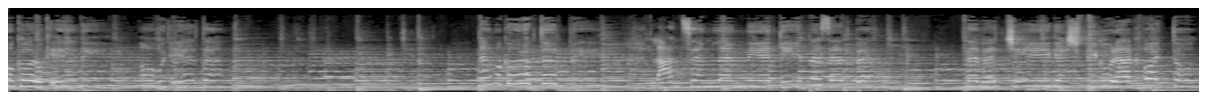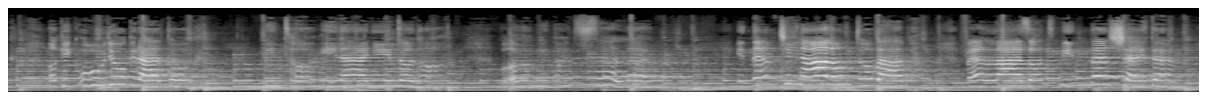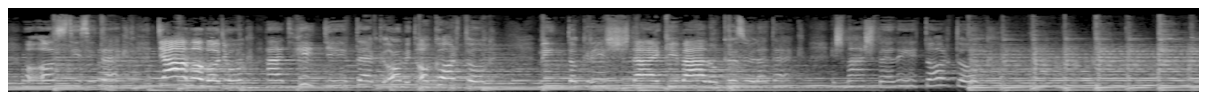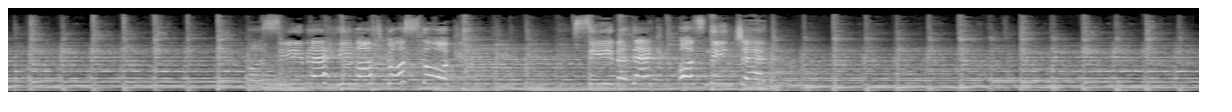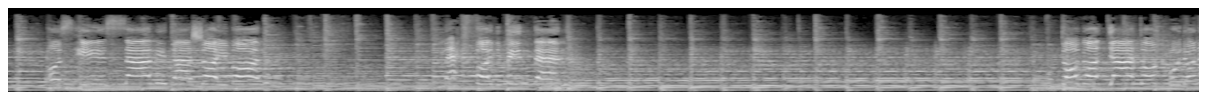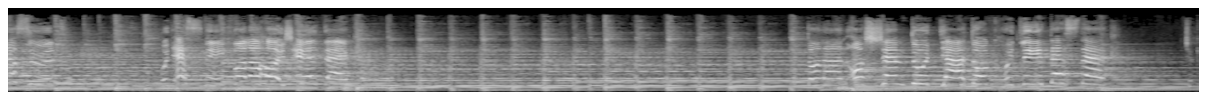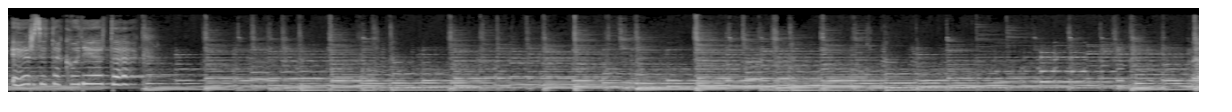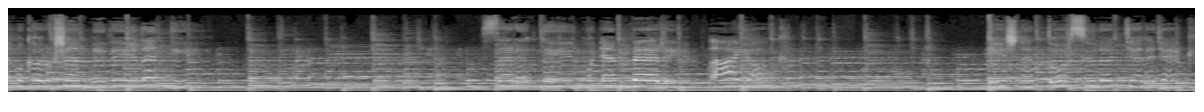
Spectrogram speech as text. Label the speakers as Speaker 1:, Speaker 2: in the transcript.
Speaker 1: akarok élni, ahogy éltem. Nem akarok többé láncem lenni egy gépezetben. Nevetséges figurák vagytok, akik úgy ugráltok, mintha irányítana valami nagy szellem. Én nem csinálom tovább, fellázadt minden sejtem, ha azt hiszitek, gyáva vagyok, hát higgyétek, amit akartok, mint a kristály kiváló közületek, és más felé tartok. A szívre hivatkoztok, szívetek az nincsen, számításaiban megfagy minden. Tagadjátok, hogy anya szült, hogy még valaha is éltek. Talán azt sem tudjátok, hogy léteztek, csak érzitek, hogy éltek. Akarok semmivé lenni. Szeretném, hogy emberré váljak, és ne torszülöttje legyek.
